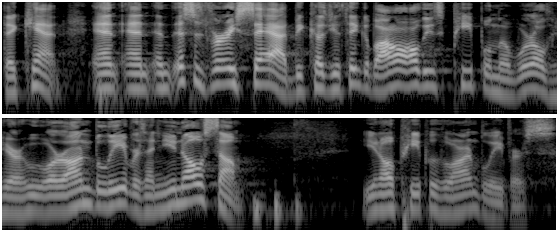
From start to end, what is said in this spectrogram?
They can't. And, and, and this is very sad because you think about all these people in the world here who are unbelievers, and you know some. You know people who are unbelievers.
